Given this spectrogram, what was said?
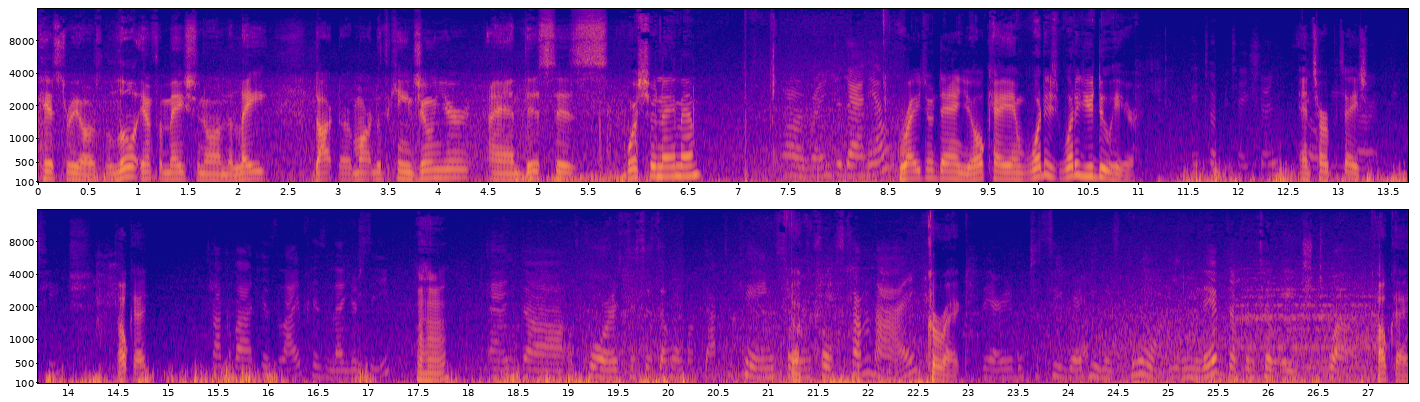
history or a little information on the late Dr. Martin Luther King Jr. And this is, what's your name, ma'am? Uh, Ranger Daniel, Ranger Daniel. Okay, and what is what do you do here? interpretation. So Interpretation. we, uh, we teach, Okay. talk about his life, his legacy, Mm-hmm. and uh, of course, this is the home of Dr. King. So when folks come by, Correct. they're able to see where he was born and lived up until age 12. Okay.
